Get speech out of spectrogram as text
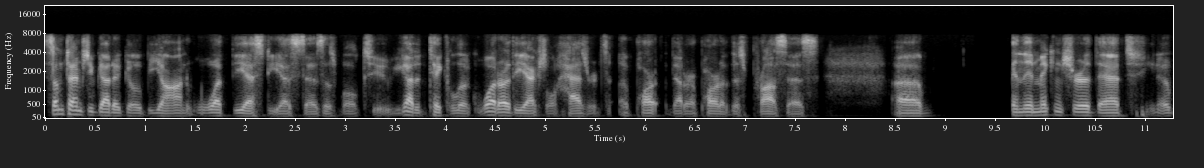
sometimes you've got to go beyond what the SDS says as well too. You got to take a look. What are the actual hazards apart that are a part of this process? Uh, and then making sure that you know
